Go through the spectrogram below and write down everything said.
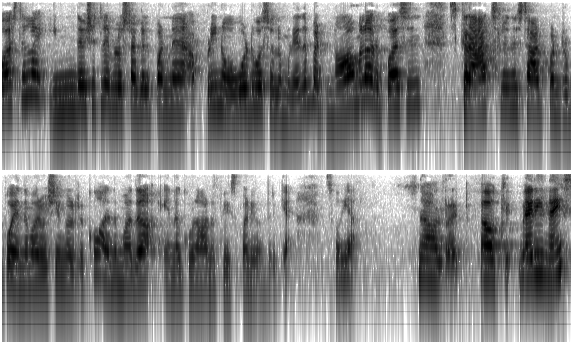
பர்சனலாக இந்த விஷயத்தில் இவ்வளோ ஸ்ட்ரகிள் பண்ணேன் அப்படின்னு ஒவ்வொருவா சொல்ல முடியாது. பட் நார்மலாக ஒரு பர்சன் ஸ்க்ராட்ச்லேருந்து ஸ்டார்ட் பண்ணுறப்போ எந்த மாதிரி விஷயங்கள் இருக்கோ அந்த மாதிரி தான் எனக்கும் நானும் ஃபேஸ் பண்ணி வந்திருக்கேன். So yeah all right okay very nice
